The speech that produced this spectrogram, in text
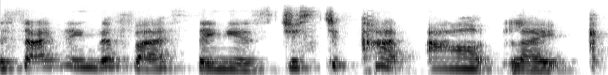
So I think the first thing is just to cut out like,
